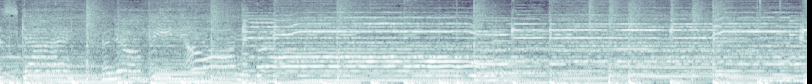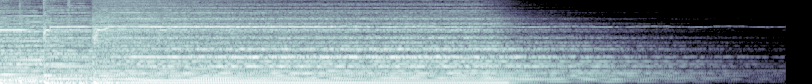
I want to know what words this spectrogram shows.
the sky and your.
